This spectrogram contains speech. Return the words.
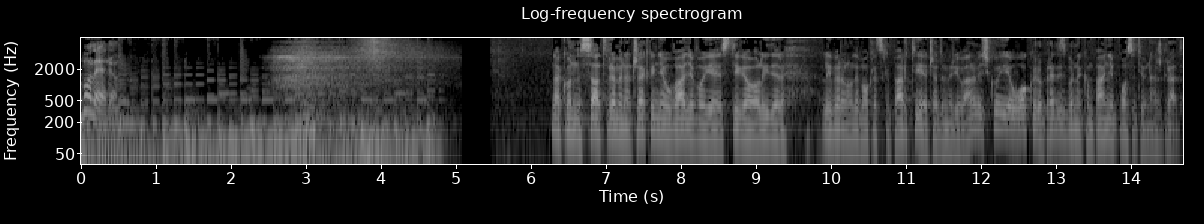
Bolero. Nakon sat vremena čekanja u Valjevo je stigao lider Liberalno-demokratske partije Čedomir Jovanović koji je u okviru predizborne kampanje posetio naš grad.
